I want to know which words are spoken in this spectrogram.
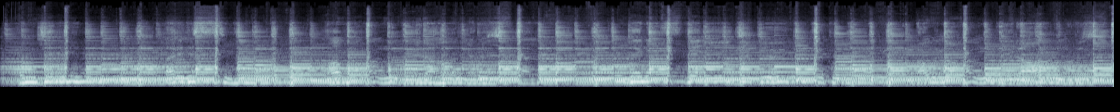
Pencerenin perdesi havalan ilahan rüzgar. Deniz deli köpü köpü dalgalan ilahan rüzgar.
